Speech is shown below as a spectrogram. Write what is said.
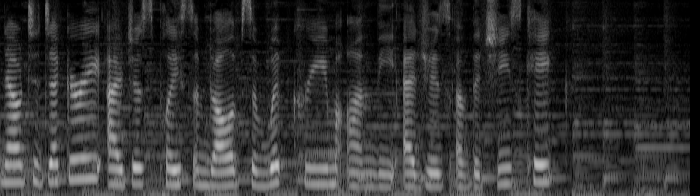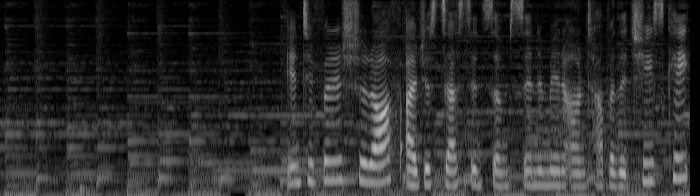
Now to decorate, I just placed some dollops of whipped cream on the edges of the cheesecake. And to finish it off, I just dusted some cinnamon on top of the cheesecake.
